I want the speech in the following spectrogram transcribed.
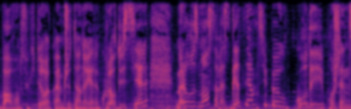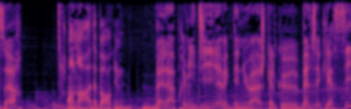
bah avant de se quitter, on va quand même jeter un œil à la couleur du ciel. Malheureusement, ça va se gâter un petit peu au cours des prochaines heures. On aura d'abord une belle après-midi avec des nuages, quelques belles éclaircies.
